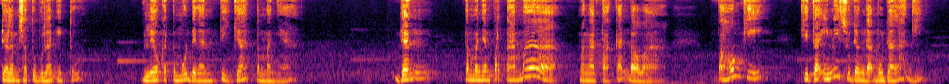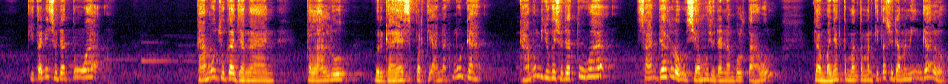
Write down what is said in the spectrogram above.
dalam satu bulan itu beliau ketemu dengan tiga temannya. Dan teman yang pertama mengatakan bahwa Pak Hongki kita ini sudah nggak muda lagi. Kita ini sudah tua. Kamu juga jangan terlalu bergaya seperti anak muda. Kamu ini juga sudah tua Sadar loh usiamu sudah 60 tahun dan banyak teman-teman kita sudah meninggal loh.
